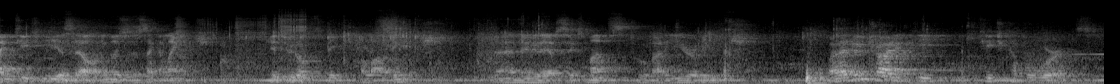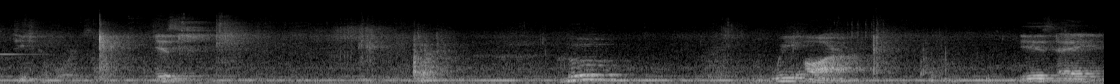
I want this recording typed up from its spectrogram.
I teach ESL, English as a second language. Kids who don't speak a lot of English. And maybe they have six months to about a year of English. But I do try to keep, teach a couple words. Teach a couple words. Is who we are is a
